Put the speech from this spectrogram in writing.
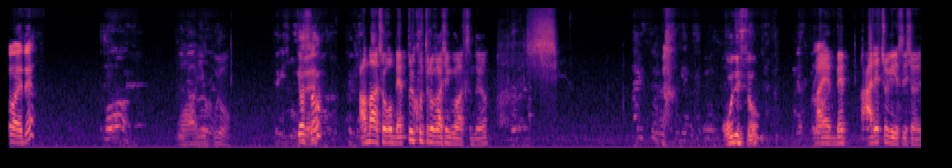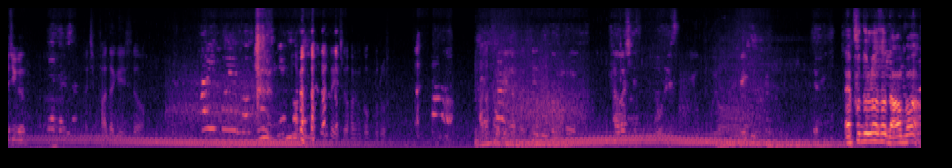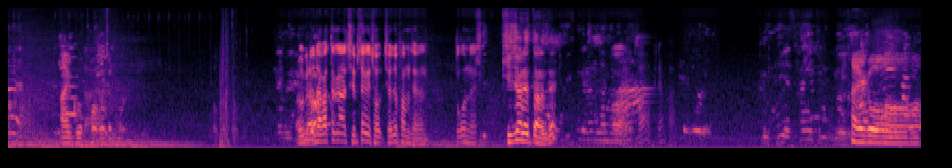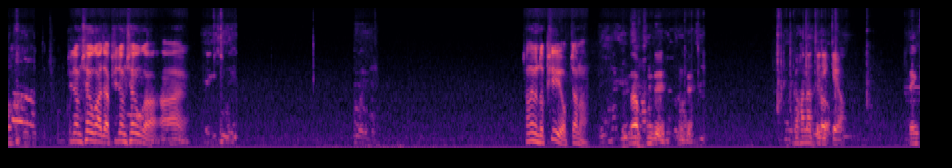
가야 돼? 와 이거 뭐야? 꼈어? 아마 저거 맵 뚫고 들어가신 것 같은데요. 어디 있어? 아예 맵 아래쪽에 있으셔요 지금. 지금 바닥에 있어. 하이브에서 화면 거꾸로 돼 있어. 화면 거꾸로. 바닥 속에 있는 거지. 이거 뭐야? F 눌러서 나와봐. 아이고 버거 좀. 여기로 나갔다가 잽싸게 저, 제접하면 되는. 죽었네. 기절했다는데? 어. 가 그냥 가. 아이고 피 좀 채우고 가자. 피 좀 채우고 가. 아. 선생님 너 피 없잖아. 나 붕대, 붕대. 이거 하나 드릴게요. 땡큐.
